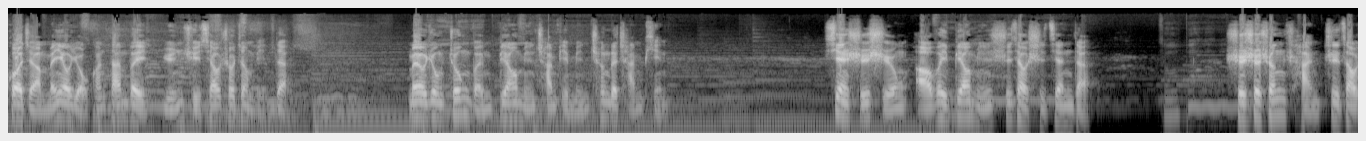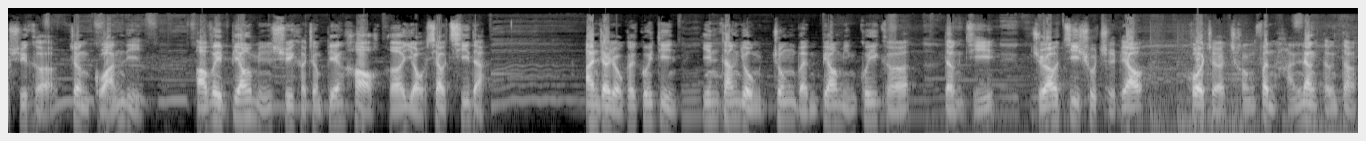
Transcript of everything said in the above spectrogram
或者没有有关单位允许销售证明的。没有用中文标明产品名称的产品，限时使用而未标明失效时间的，实施生产制造许可证管理，而未标明许可证编号和有效期的，按照有关规定，应当用中文标明规格、等级、主要技术指标或者成分含量等等，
